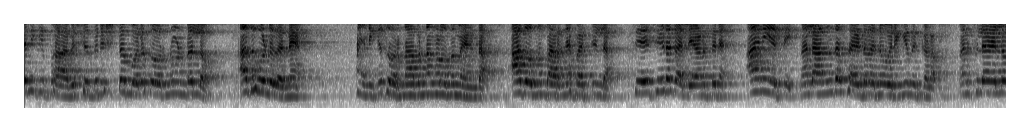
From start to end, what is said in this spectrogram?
എനിക്കിപ്പോൾ ആവശ്യത്തിന് ഇഷ്ടം പോലെ സ്വർണം ഉണ്ടല്ലോ. അതുകൊണ്ട് തന്നെ എനിക്ക് സ്വർണാഭരണങ്ങളൊന്നും വേണ്ട. അതൊന്നും പറഞ്ഞാൽ പറ്റില്ല. ചേച്ചിയുടെ കല്യാണത്തിന് അനിയെത്തി നല്ല അന്തസ്സായിട്ട് തന്നെ ഒരുങ്ങി നിൽക്കണം. മനസ്സിലായല്ലോ?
